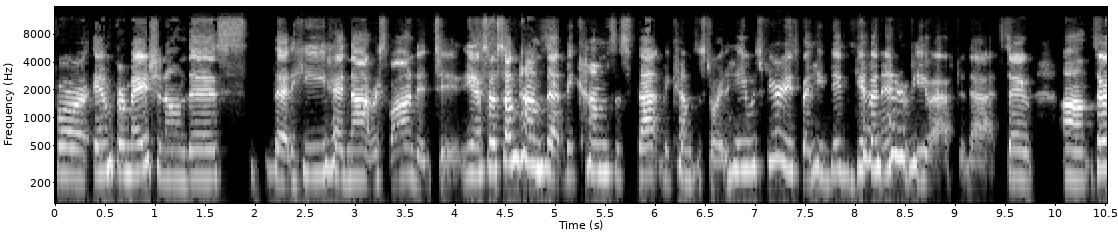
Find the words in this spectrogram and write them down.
for information on this that he had not responded to you know so sometimes that becomes a, that becomes a story and he was furious but he did give an interview after that so um, so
